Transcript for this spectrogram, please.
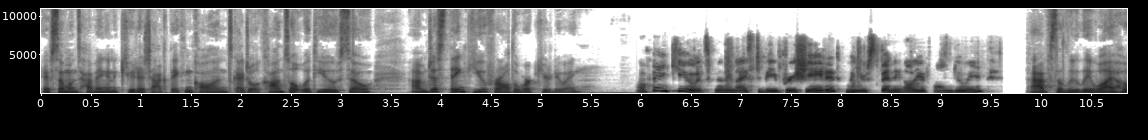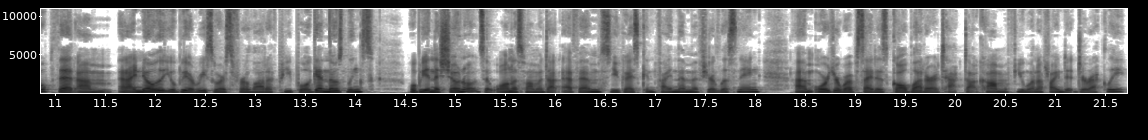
If someone's having an acute attack, they can call and schedule a consult with you. So um, just thank you for all the work you're doing. Well, thank you. It's really nice to be appreciated when you're spending all your time doing it. Absolutely. Well, I hope that, um, and I know that you'll be a resource for a lot of people. Again, those links will be in the show notes at wellnessmama.fm so you guys can find them if you're listening. Um, or your website is gallbladderattack.com if you want to find it directly.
